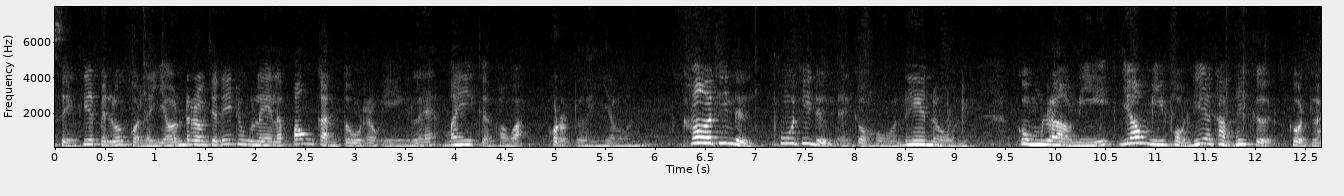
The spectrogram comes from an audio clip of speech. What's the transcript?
เสี่ยงที่จะเป็นโรคกรดไหลย้อน เราจะได้ดูแลและป้องกันตัวเราเอง และไม่เกิดภาวะกรดไหลย้อน ข้อที่หนึ่งผู้ที่ดื่มแอลกอฮอล์แน่นอน กลุ่มเหล่านี้ย่อมมีผลที่จะทำให้เกิดกรดไหล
